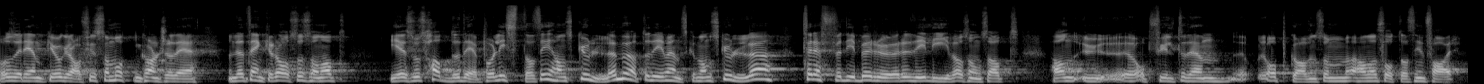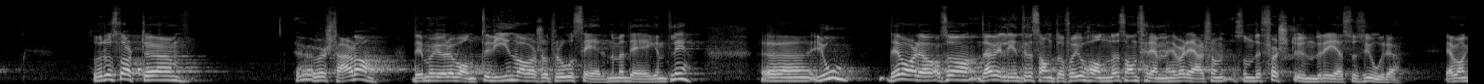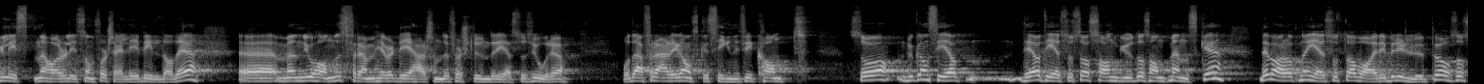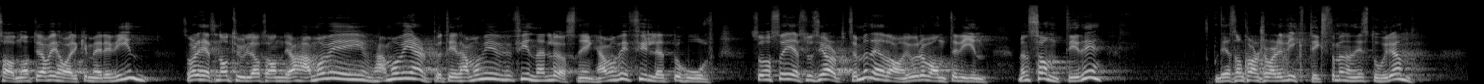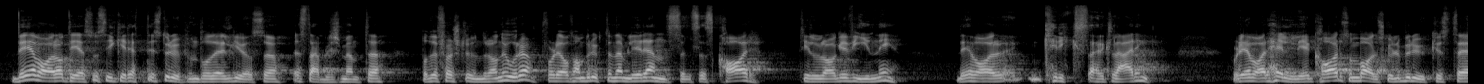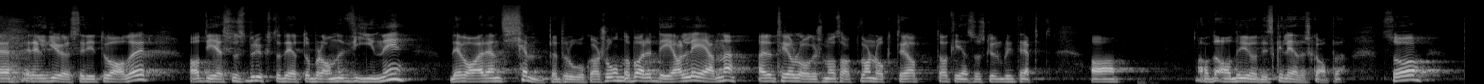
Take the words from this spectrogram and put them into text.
Og Rent geografisk så måtte han kanskje det, men jeg tenker det er også sånn at Jesus hadde det på lista si. Han skulle møte de menneskene, han skulle treffe de, berøre de livet, sånn at han oppfylte den oppgaven som han hadde fått av sin far. Så For å starte øverst her, da. Det med å gjøre vann til vin, hva var så provoserende med det, egentlig? Uh, jo, det, det, altså, det, er veldig interessant, for Johannes han fremhever det her som, som det første underet Jesus gjorde. Evangelistene har litt sånn forskjellige bilder av det, eh, men Johannes fremhever det her som det første under Jesus gjorde. Og Derfor er det ganske signifikant. Så du kan si at Det at Jesus var sann Gud og sant menneske, det var at når Jesus da var i bryllupet og så sa han at ja, vi har ikke mer vin, så var det helt naturlig at han ja, her må vi, her må vi hjelpe til, her må vi finne en løsning, her må vi fylle et behov. Så, så Jesus hjalp til med det, da, gjorde vann til vin. Men samtidig, det som kanskje var det viktigste med denne historien, det var at Jesus gikk rett i strupen på det religiøse establishmentet på det første underet han gjorde. Fordi Han brukte nemlig renselseskar til å lage vin i. Det var krigserklæring. For det var hellige kar som bare skulle brukes til religiøse ritualer. At Jesus brukte det til å blande vin i, det var en kjempeprovokasjon. Og bare det alene er det teologer som har sagt, var nok til at, at Jesus kunne bli drept av, av det jødiske lederskapet. Så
